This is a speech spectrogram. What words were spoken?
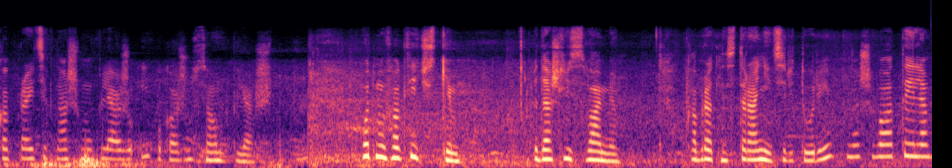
как пройти к нашему пляжу и покажу сам пляж. Вот мы фактически подошли с вами к обратной стороне территории нашего отеля.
